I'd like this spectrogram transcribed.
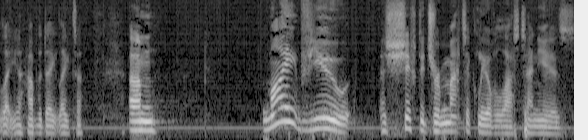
let you have the date later. Um, my view has shifted dramatically over the last 10 years.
